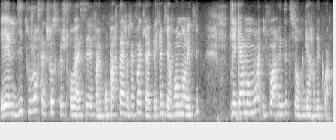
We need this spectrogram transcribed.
Et elle dit toujours cette chose que je trouve assez, enfin, qu'on partage à chaque fois qu'il y a quelqu'un qui rentre dans l'équipe, qui est qu'à un moment, il faut arrêter de se regarder quoi.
